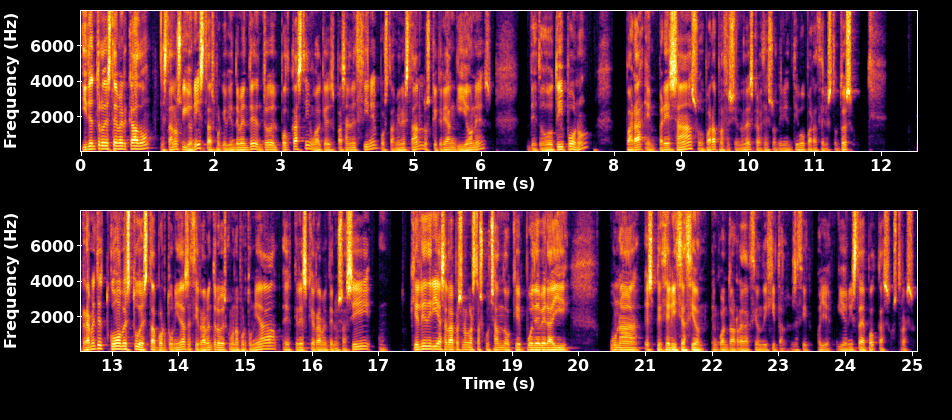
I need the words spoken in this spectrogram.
Y dentro de este mercado están los guionistas, porque evidentemente dentro del podcasting, igual que les pasa en el cine, pues también están los que crean guiones de todo tipo, ¿no? Para empresas o para profesionales que a veces no tienen tiempo para hacer esto. Entonces, ¿realmente cómo ves tú esta oportunidad? Es decir, ¿realmente lo ves como una oportunidad? Eh, ¿Crees que realmente no es así? ¿Qué le dirías a la persona que está escuchando que puede ver ahí una especialización en cuanto a redacción digital. Es decir, oye, guionista de podcast, ostras,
